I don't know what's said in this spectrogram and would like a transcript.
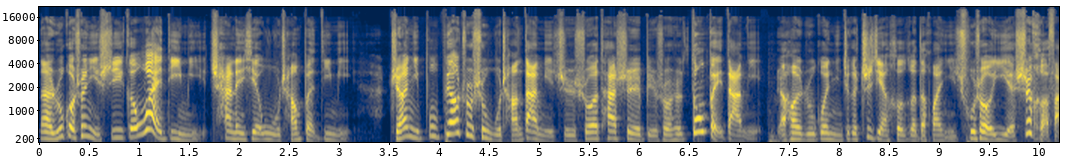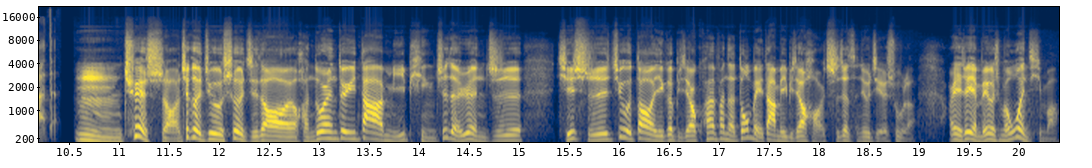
那如果说你是一个外地米掺了一些五常本地米。只要你不标注是五常大米，只是说它是，比如说是东北大米，然后如果你这个质检合格的话，你出售也是合法的。嗯，确实啊，这个就涉及到很多人对于大米品质的认知。其实就到一个比较宽泛的东北大米比较好吃这层就结束了，而且这也没有什么问题嘛。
